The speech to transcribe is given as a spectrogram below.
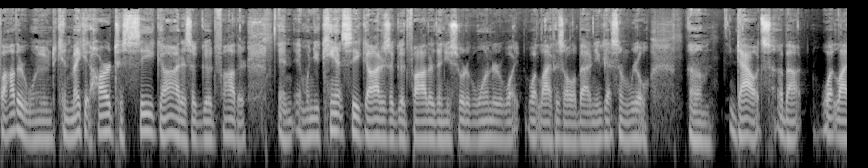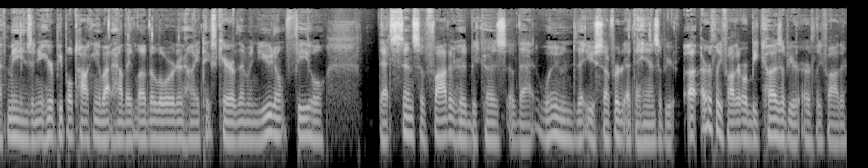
father wound can make it hard to see God as a good father. And and when you can't see God as a good father, then you sort of wonder what, what life is all about. And you get some real um, doubts about what life means and you hear people talking about how they love the Lord and how he takes care of them and you don't feel that sense of fatherhood because of that wound that you suffered at the hands of your uh, earthly father or because of your earthly father.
